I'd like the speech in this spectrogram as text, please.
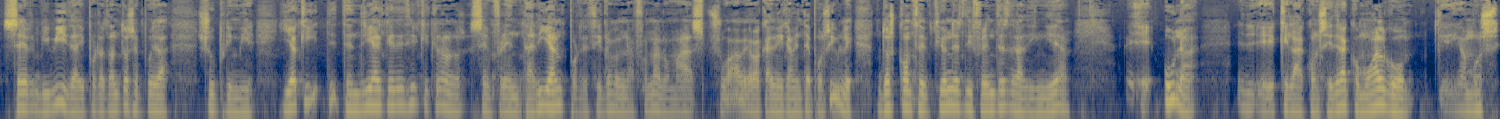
ser vivida y, por lo tanto, se pueda suprimir. Y aquí tendría que decir que, claro, se enfrentarían, por decirlo de una forma lo más suave o académicamente posible, dos concepciones diferentes de la dignidad. Eh, una eh, que la considera como algo, digamos,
